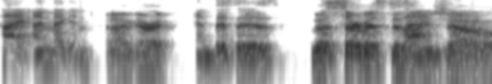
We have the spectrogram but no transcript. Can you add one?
Hi, I'm Megan. And I'm Eric. And this is The, Service Design Show.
